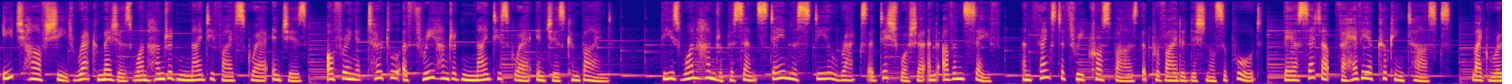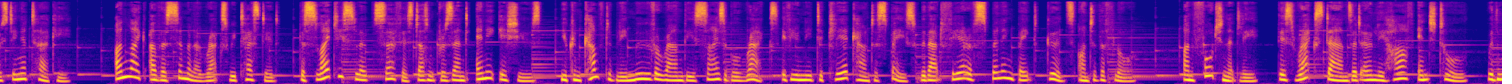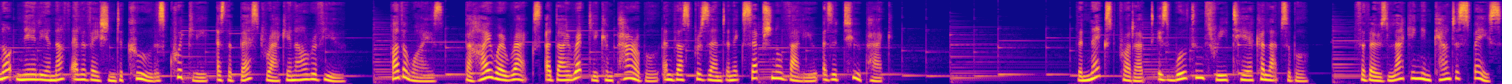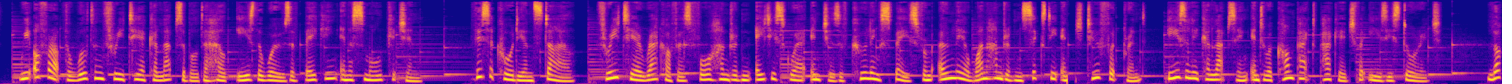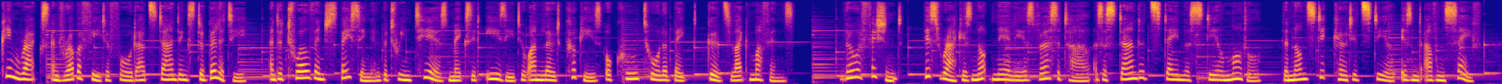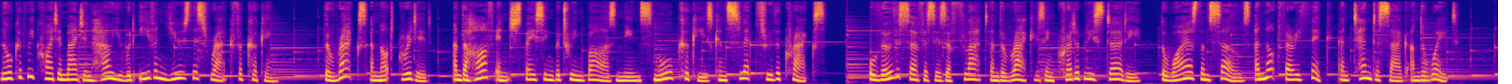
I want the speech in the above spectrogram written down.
Each half sheet rack measures 195 square inches, offering a total of 390 square inches combined. These 100% stainless steel racks are dishwasher and oven safe, and thanks to three crossbars that provide additional support, they are set up for heavier cooking tasks, like roasting a turkey. Unlike other similar racks we tested, the slightly sloped surface doesn't present any issues, you can comfortably move around these sizable racks if you need to clear counter space without fear of spilling baked goods onto the floor. Unfortunately, this rack stands at only half inch tall, with not nearly enough elevation to cool as quickly as the best rack in our review. Otherwise, the Hiware racks are directly comparable and thus present an exceptional value as a two pack. The next product is Wilton 3 tier collapsible. For those lacking in counter space, we offer up the Wilton 3 tier collapsible to help ease the woes of baking in a small kitchen. This accordion style, 3 tier rack offers 480 square inches of cooling space from only a 160 inch 2 footprint easily collapsing into a compact package for easy storage. Locking racks and rubber feet afford outstanding stability, and a 12 inch spacing in between tiers makes it easy to unload cookies or cool taller baked goods like muffins. Though efficient, this rack is not nearly as versatile as a standard stainless steel model, the non stick coated steel isn't oven safe, nor could we quite imagine how you would even use this rack for cooking. The racks are not gridded, and the half inch spacing between bars means small cookies can slip through the cracks. Although the surfaces are flat and the rack is incredibly sturdy, the wires themselves are not very thick and tend to sag under weight.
